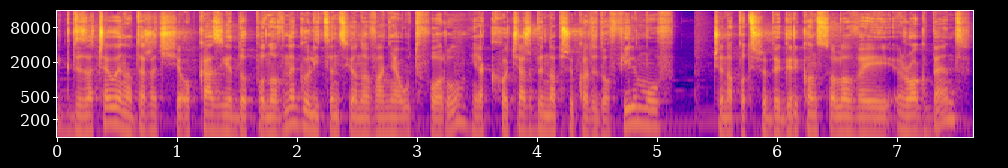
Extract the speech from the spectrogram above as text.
Gdy zaczęły nadarzać się okazje do ponownego licencjonowania utworu, jak chociażby na przykład do filmów, czy na potrzeby gry konsolowej Rock Band,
